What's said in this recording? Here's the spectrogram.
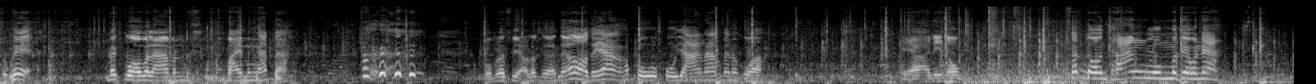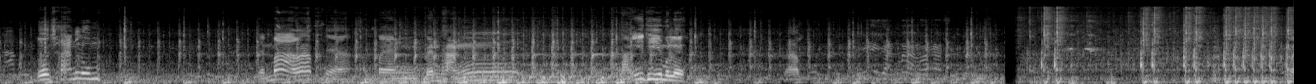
ลูกพี่ไม่กลัวเวลามันใบมันงัดเหรอ ผมละเสียวแล้วเกินแต่อ๋อแต่ย่างเขาปูปูยางนะครับไม่ต้องกลัวเนี่ยอันนี้นกก็โดนช้างลุมมาเจอวันเนี้ยโดนช้างลุมเห็นบ้านะครับเนี่ยแปลงเป็นถังถังอีทีหมาเลยครับแหม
